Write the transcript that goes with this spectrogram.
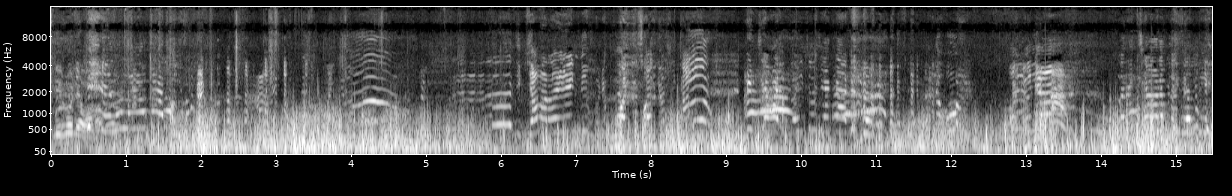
ઠેલો લેવાનો દીક્ષા મારો એક દી મને પોઈન્ટ સો ગયો શીખા અરે હું ઓય ન્યા પરીક્ષા વાળા જલ્દી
